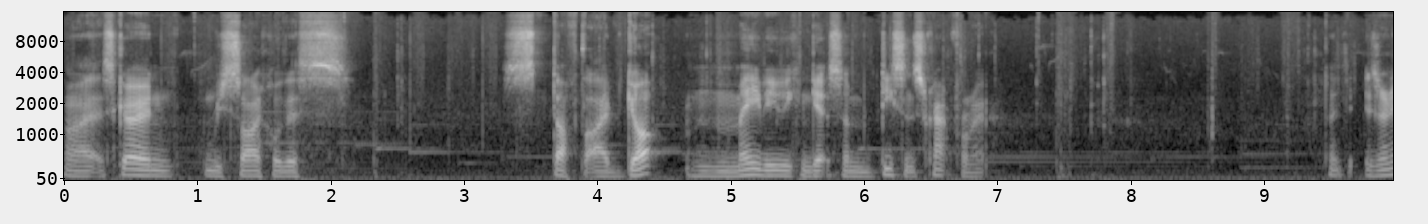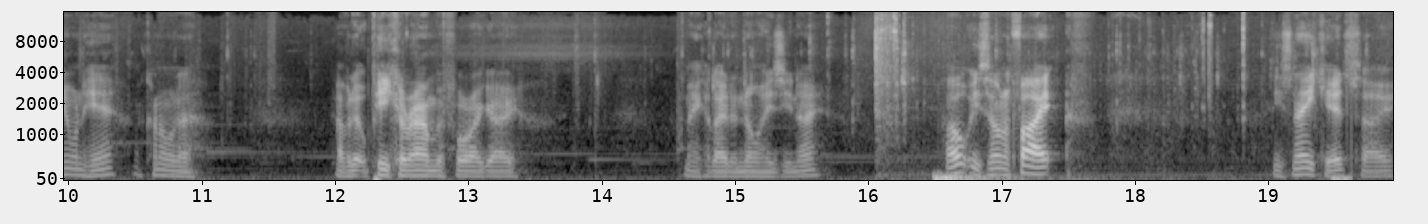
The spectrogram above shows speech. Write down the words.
Alright, let's go and recycle this stuff that I've got. Maybe we can get some decent scrap from it. Is there anyone here? I kind of want to have a little peek around before I go make a load of noise, you know? Oh, he's on a fight. He's naked, so...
